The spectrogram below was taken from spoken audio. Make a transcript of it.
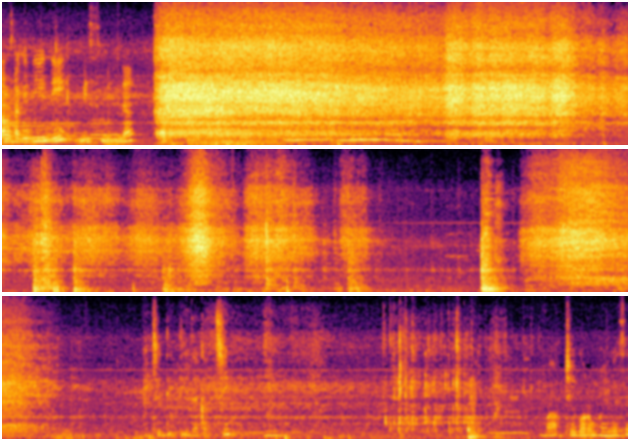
ডালটাকে দিয়ে দিই বিসমিল্লা। আচ্ছা দেখাচ্ছি। বাপছে গরম হয়ে গেছে।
